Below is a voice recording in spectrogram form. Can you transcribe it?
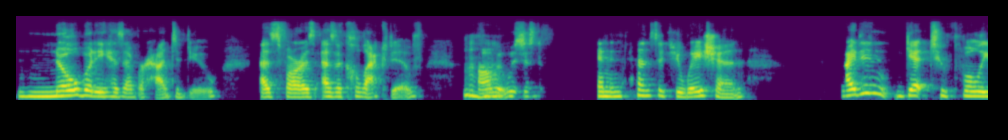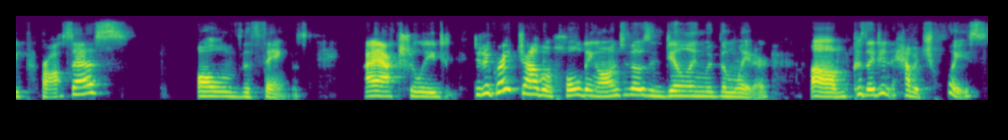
nobody has ever had to do as far as as a collective. Um, mm-hmm. Um, it was just an intense situation. I didn't get to fully process all of the things. I actually did a great job of holding on to those and dealing with them later um because I didn't have a choice.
